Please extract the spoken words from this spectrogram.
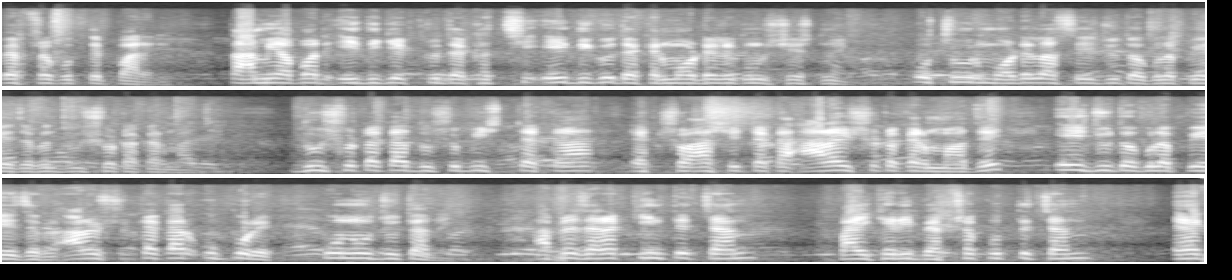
ব্যবসা করতে পারেন। তা আমি আবার এইদিকে একটু দেখাচ্ছি। এইদিকেও দেখেন মডেলের কোনো শেষ নেই। প্রচুর মডেল আছে, এই জুতাগুলো পেয়ে যাবেন দুশো টাকার মাঝে। দুশো টাকা দুশো বিশ টাকা, একশো আশি টাকা, আড়াইশো টাকার মাঝে এই জুতাগুলো পেয়ে যাবেন। আড়াইশো টাকার উপরে কোনো জুতা নেই। আপনি যারা কিনতে চান পাইকারি ব্যবসা করতে চান, এক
